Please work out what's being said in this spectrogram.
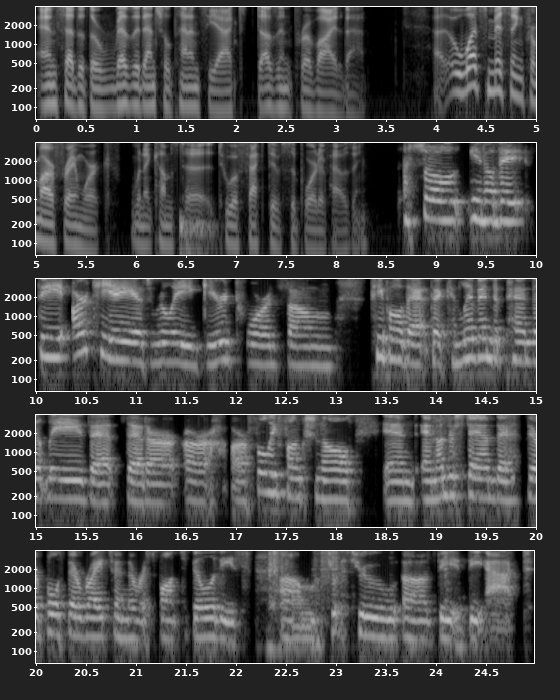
and said that the Residential Tenancy Act doesn't provide that. Uh, what's missing from our framework when it comes to, to effective supportive housing? So you know the the RTA is really geared towards um, people that that can live independently, that that are are are fully functional and and understand that they're both their rights and their responsibilities um, through through uh, the the act.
